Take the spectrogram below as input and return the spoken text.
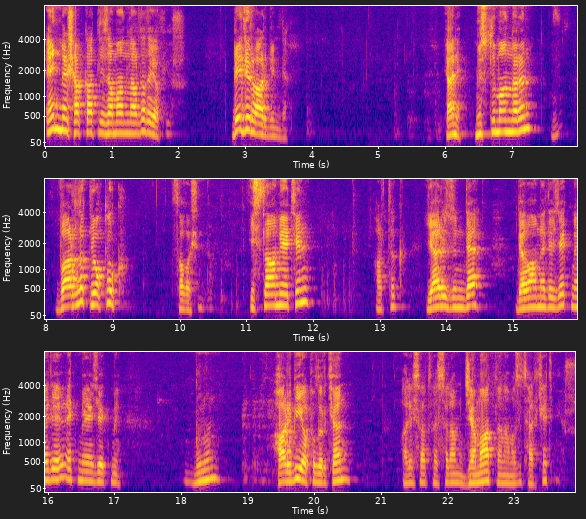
en meşakkatli zamanlarda da yapıyor. Bedir Harbi'nde. Yani Müslümanların varlık yokluk savaşında. İslamiyet'in artık yeryüzünde devam edecek mi, etmeyecek mi? Bunun harbi yapılırken Aleyhisselatü Vesselam cemaatle namazı terk etmiyor.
